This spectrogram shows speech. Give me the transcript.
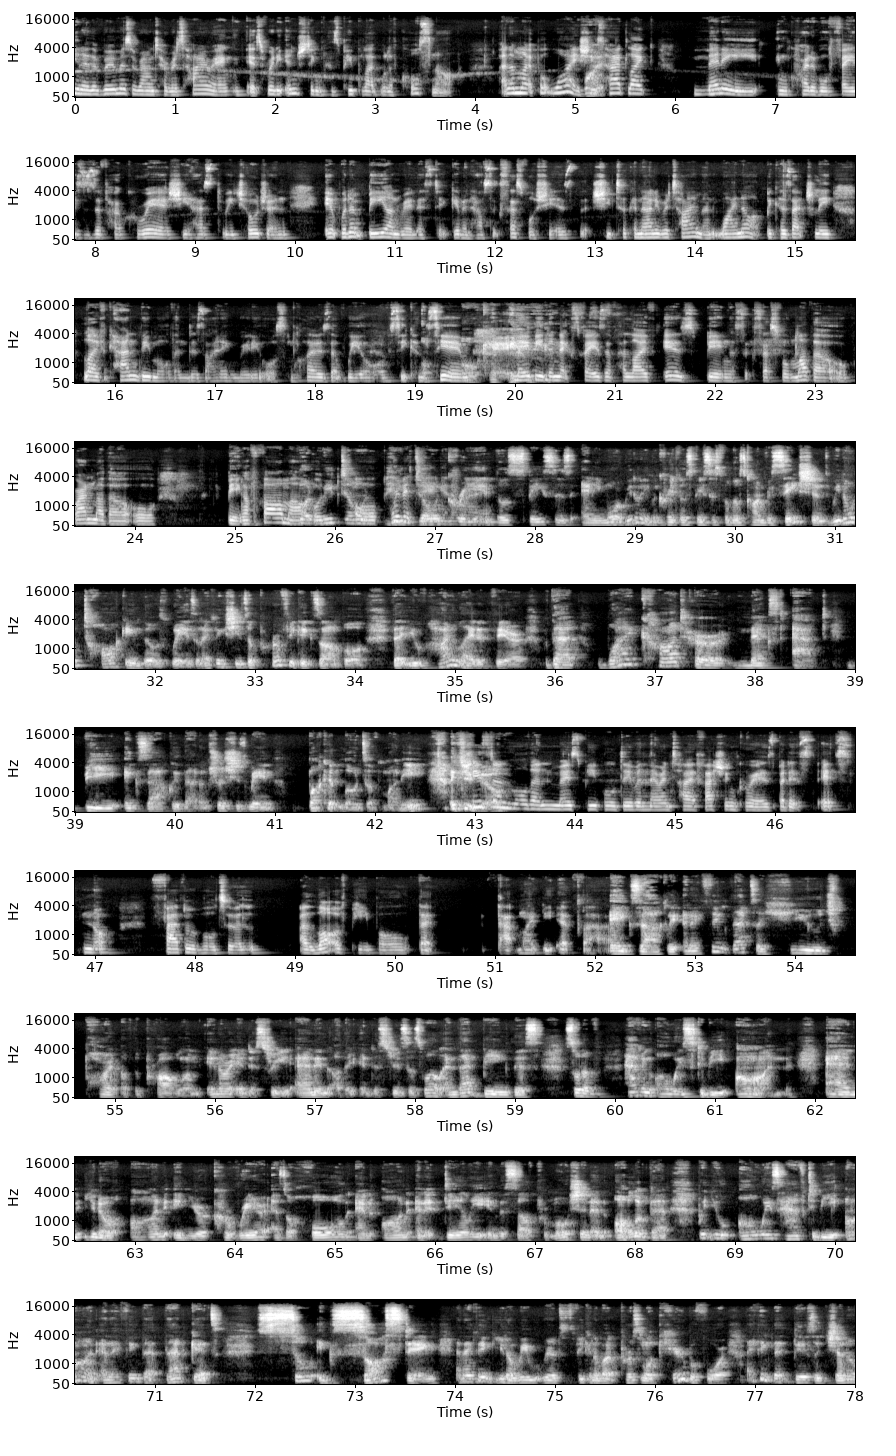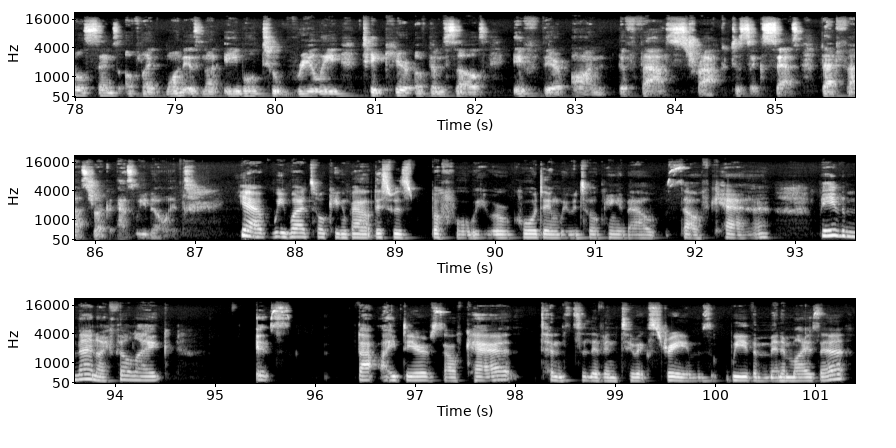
you know, the rumors around her retiring, it's really interesting because people are like, well, of course not. And I'm like, but why? She's had like many incredible phases of her career. She has three children. It wouldn't be unrealistic, given how successful she is, that she took an early retirement. Why not? Because actually, life can be more than designing really awesome clothes that we all obviously consume. okay. Maybe the next phase of her life is being a successful mother or grandmother or being a farmer But or, we don't, we pivoting. don't create those spaces anymore. We don't even create those spaces for those conversations. We don't talk in those ways. And I think she's a perfect example that you highlighted there that why can't her next act be exactly that? I'm sure she's made bucket loads of money. You She's know? done more than most people do in their entire fashion careers, but it's it's not fathomable to a, a lot of people that that might be it for her. Exactly. And I think that's a huge part of the problem in our industry and in other industries as well. And that being this sort of having always to be on and, you know, on in your career as a whole and on and a daily in the self promotion and all of that. But you always have to be on. And I think that that gets so exhausting. And I think, you know, we, we were speaking about personal care before. I think that there's a general sense of like one is not able to really take care of themselves if they're on the fast track to success, that fast track as we know it. Yeah, we were talking about this was before we were recording, we were talking about self care. But even then, I feel like it's that idea of self care tends to live in two extremes. We either minimize it,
